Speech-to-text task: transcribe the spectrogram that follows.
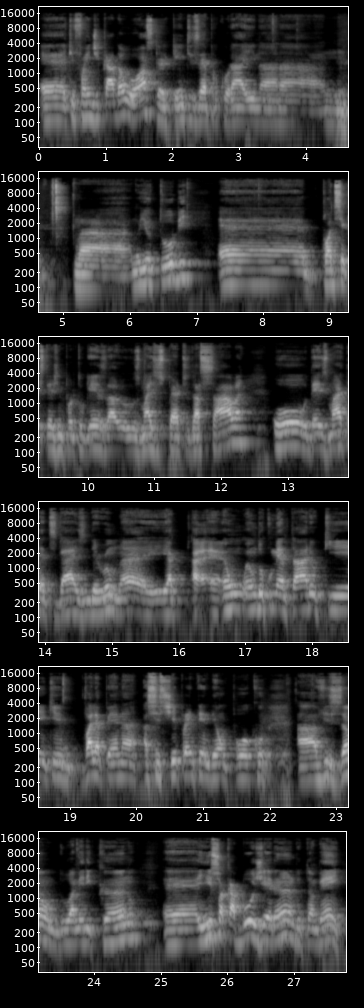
é, que foi indicado ao Oscar, quem quiser procurar aí na, na, na no YouTube. É, pode ser que esteja em português lá, os mais espertos da sala, ou The Smartest Guys in the Room, né? E é, um, é um documentário que, que vale a pena assistir para entender um pouco a visão do americano, é, e isso acabou gerando também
